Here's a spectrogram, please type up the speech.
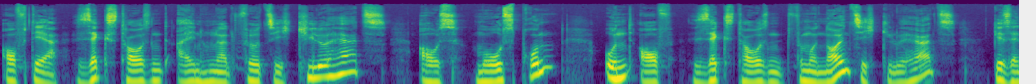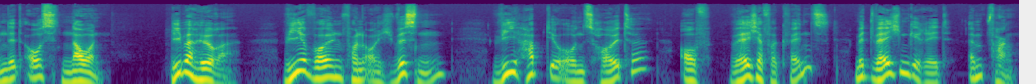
auf der 6140 Kilohertz aus Moosbrunn und auf 6095 Kilohertz gesendet aus Nauen. Lieber Hörer, wir wollen von euch wissen, wie habt ihr uns heute auf welcher Frequenz mit welchem Gerät empfangen?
